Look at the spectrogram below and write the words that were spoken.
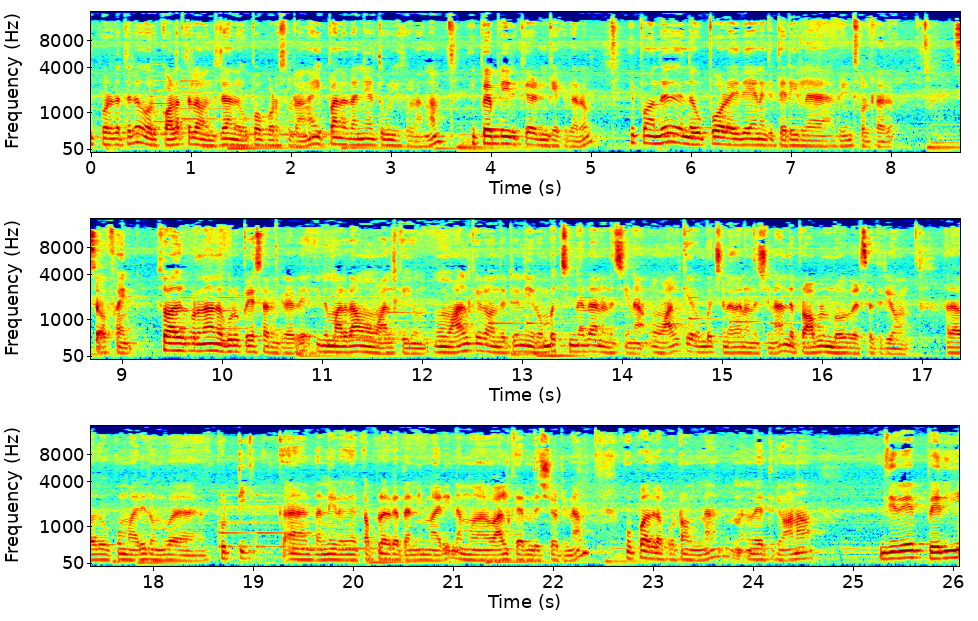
உப்பு எடுத்துகிட்டு ஒரு குளத்துல வந்துட்டு அந்த உப்பை போட சொல்கிறாங்க இப்போ அந்த தண்ணியை எடுத்து குடிக்க சொல்கிறாங்க இப்போ எப்படி இருக்குது அப்படின்னு கேட்குறாரு இப்போ வந்து இந்த உப்போட இதே எனக்கு தெரியல அப்படின்னு சொல்கிறாரு ஸோ ஃபைன் ஸோ அதுக்கப்புறம் தான் அந்த குரு பேச ஆரம்பிக்கிறாரு. இது மாதிரி தான் உன் வாழ்க்கையும். உன் வாழ்க்கையில் வந்துட்டு நீ ரொம்ப சின்னதாக நினச்சினா உன் வாழ்க்கையை ரொம்ப சின்னதாக நினச்சினா இந்த ப்ராப்ளம் ரொம்ப பெருசாக தெரியும். அதாவது உப்பு மாதிரி ரொம்ப குட்டி தண்ணி கப்பில் இருக்க தண்ணி மாதிரி நம்ம வாழ்க்கை இருந்துச்சு அப்படின்னா உப்பு அதில் போட்டோம் அப்படின்னா நிறைய தெரியும். ஆனால் இதுவே பெரிய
